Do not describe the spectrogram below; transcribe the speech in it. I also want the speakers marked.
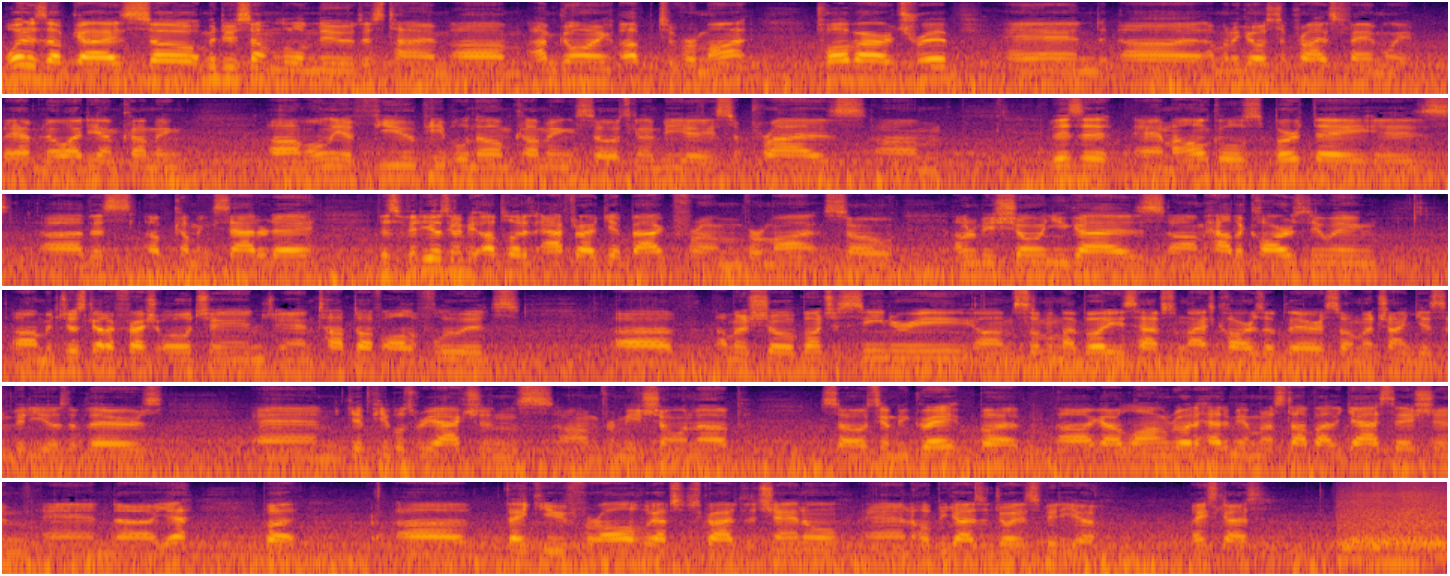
Speaker 1: What is up, guys? So I'm gonna do something a little new this time. Um, I'm going up to Vermont, 12-hour trip, and uh, I'm gonna go surprise family. They have no idea I'm coming. Um, only a few people know I'm coming, so it's gonna be a surprise um, visit. And my uncle's birthday is uh, this upcoming Saturday. This video is gonna be uploaded after I get back from Vermont, so I'm gonna be showing you guys um, how the car is doing. Um, it just got a fresh oil change and topped off all the fluids. Uh, I'm gonna show a bunch of scenery. Um, some of my buddies have some nice cars up there, so I'm gonna try and get some videos of theirs and get people's reactions um, for me showing up. So it's gonna be great, but uh, I got a long road ahead of me. I'm gonna stop by the gas station and uh, yeah, but uh, thank you for all who have subscribed to the channel and I hope you guys enjoy this video. Thanks guys.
